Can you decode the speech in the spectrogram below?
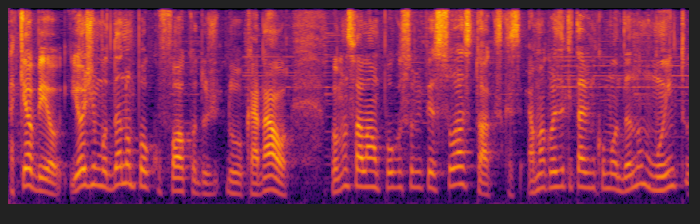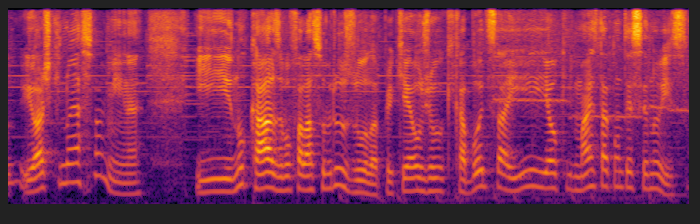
aqui é o Bill e hoje mudando um pouco o foco do, do, canal, vamos falar um pouco sobre pessoas tóxicas. É uma coisa que tá me incomodando muito e eu acho que não é só mim, né? E no caso eu vou falar sobre o Zula, porque é o jogo que acabou de sair e é o que mais tá acontecendo isso.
